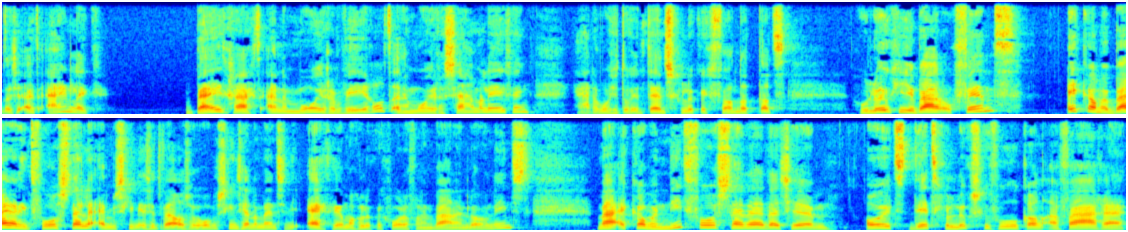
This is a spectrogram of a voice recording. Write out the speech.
dat je uiteindelijk bijdraagt aan een mooiere wereld en een mooiere samenleving. Ja, daar word je toch intens gelukkig van. Dat, dat, hoe leuk je je baan ook vindt, ik kan me bijna niet voorstellen, en misschien is het wel zo, misschien zijn er mensen die echt helemaal gelukkig worden van hun baan en loondienst. Maar ik kan me niet voorstellen dat je ooit dit geluksgevoel kan ervaren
